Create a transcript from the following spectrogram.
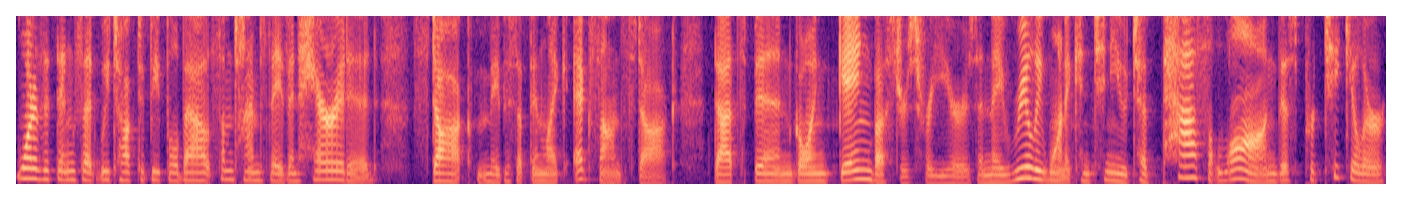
One of the things that we talk to people about, sometimes they've inherited stock, maybe something like Exxon stock, that's been going gangbusters for years, and they really want to continue to pass along this particular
